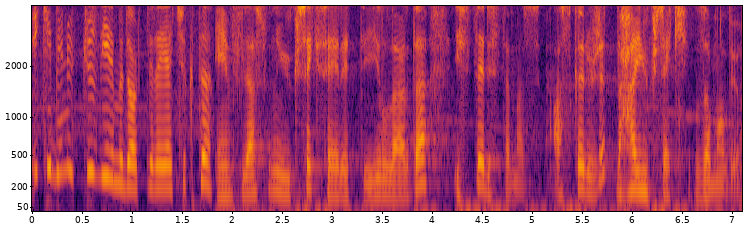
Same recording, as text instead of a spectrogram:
2324 liraya çıktı. Enflasyonun yüksek seyrettiği yıllarda ister istemez asgari ücret daha yüksek zam alıyor.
